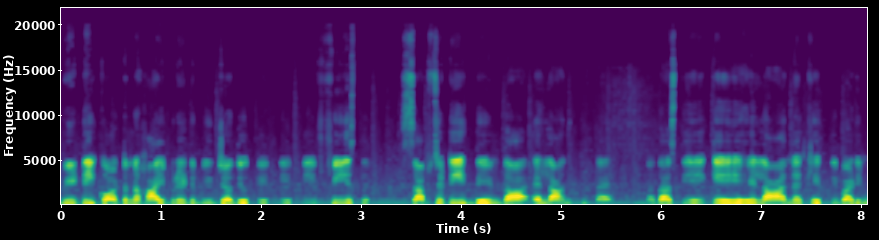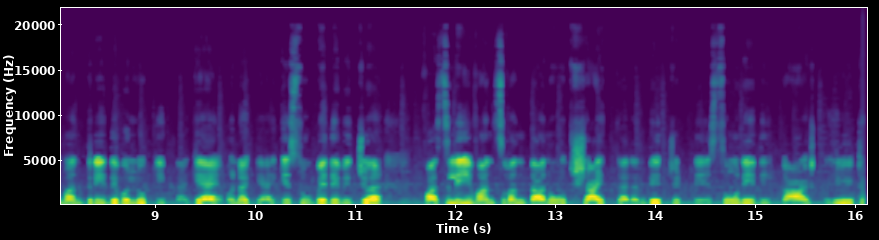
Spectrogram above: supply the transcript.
ਬੀਟੀ ਕਾਟਨ ਹਾਈਬ੍ਰਿਡ ਬੀਜਾਂ ਦੇ ਉੱਤੇ 33% ਸਬਸਿਡੀ ਦੇਣ ਦਾ ਐਲਾਨ ਕੀਤਾ ਹੈ। ਤਾਂ ਦੱਸ ਦਈਏ ਕਿ ਇਹ ਐਲਾਨ ਖੇਤੀਬਾੜੀ ਮੰਤਰੀ ਦੇ ਵੱਲੋਂ ਕੀਤਾ ਗਿਆ ਹੈ। ਉਹਨਾਂ ਕਿਹਾ ਹੈ ਕਿ ਸੂਬੇ ਦੇ ਵਿੱਚ ਫਸਲੀ ਵੰਸਵੰਤਾ ਨੂੰ ਉਤਸ਼ਾਹਿਤ ਕਰਨ ਦੇ ਚਿੱਟੇ ਸੋਨੇ ਦੀ ਕਾਸ਼ਤ ਹੇਠ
